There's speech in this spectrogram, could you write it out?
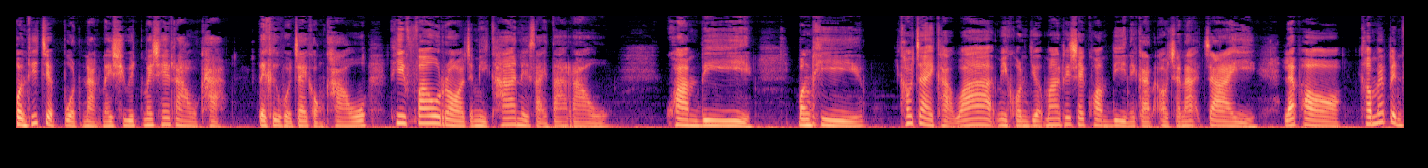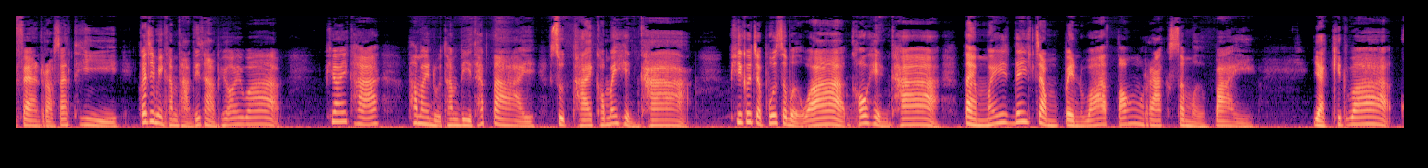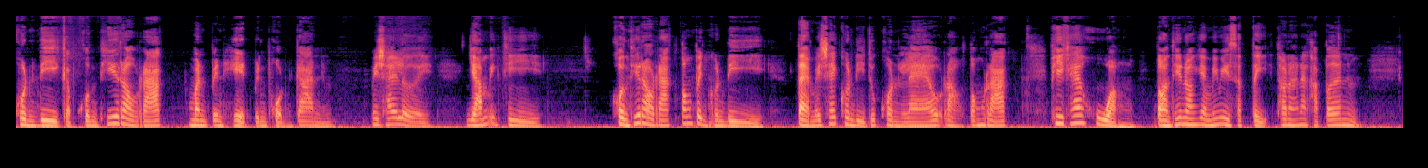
คนที่เจ็บปวดหนักในชีวิตไม่ใช่เราค่ะ แต่คือหัวใจของเขาที่เฝ้ารอจะมีค่าในสายตาเรา ความดี บางที เข้าใจค่ะว่ามีคนเยอะมากที่ใช้ความดีในการเอาชนะใจ และพอเขาไม่เป็นแฟนเราสักที ก็จะมีคำถามที่ถามพี่อ้อยว่า พี่อ้อยคะทำไมหนูทำดีแทบตาย สุดท้ายเขาไม่เห็นค่า พี่ก็จะพูดเสมอว่าเขาเห็นค่า แต่ไม่ได้จำเป็นว่าต้องรักเสมอไป อย่าคิดว่าคนดีกับคนที่เรารัก มันเป็นเหตุเป็นผลกัน ไม่ใช่เลย ย้ำอีกที คนที่เรารักต้องเป็นคนดี แต่ไม่ใช่คนดีทุกคนแล้วเราต้องรัก พี่แค่ห่วงตอนที่น้องยังไม่มีสติเท่านั้นนะคะเปิ้ล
